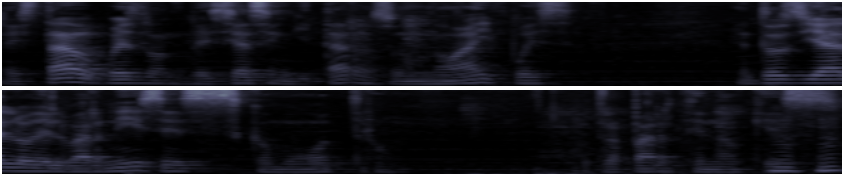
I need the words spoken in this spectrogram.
estado, pues, donde se hacen guitarras, no hay, pues. Entonces ya lo del barniz es como otro, otra parte, ¿no? Que es, uh -huh.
